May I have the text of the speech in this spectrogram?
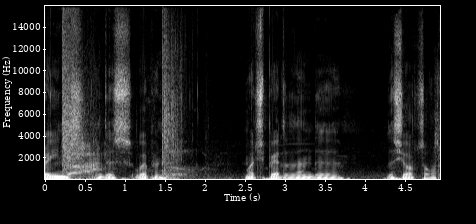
range in this weapon much better than the the short sword.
